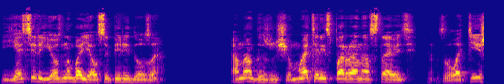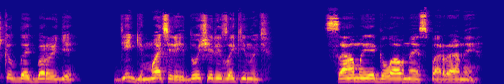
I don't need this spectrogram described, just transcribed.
Я серьезно боялся передоза. А надо же еще матери с парана оставить, золотишко сдать барыге, деньги матери и дочери закинуть. Самое главное с параны.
